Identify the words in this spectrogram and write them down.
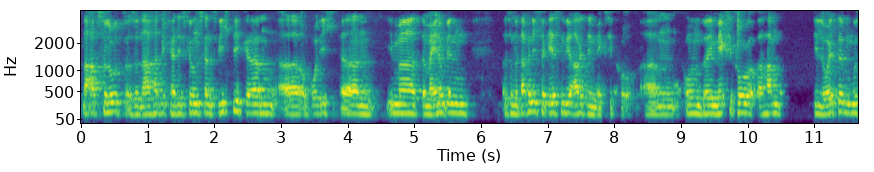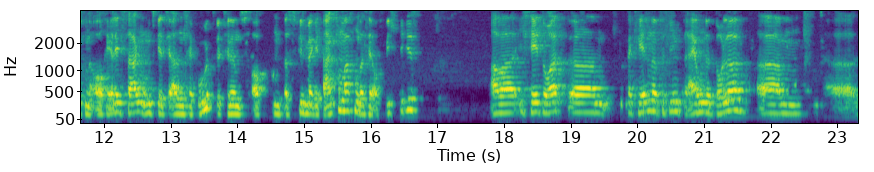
Na, absolut. Also Nachhaltigkeit ist für uns ganz wichtig, ähm, äh, obwohl ich ähm, immer der Meinung bin, also man darf ja nicht vergessen, wir arbeiten in Mexiko. Ähm, und in Mexiko haben die Leute, muss man auch ehrlich sagen, uns geht es ja allen sehr gut. Wir können uns auch um das viel mehr Gedanken machen, was ja auch wichtig ist. Aber ich sehe dort, ähm, der Kellner verdient 300 Dollar. Ähm, äh,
